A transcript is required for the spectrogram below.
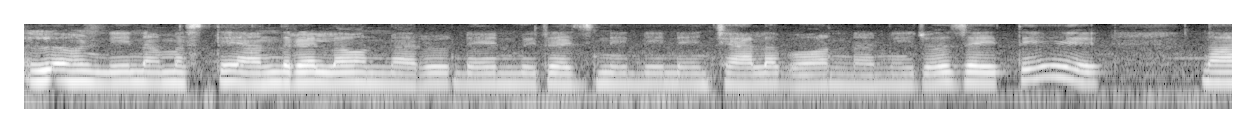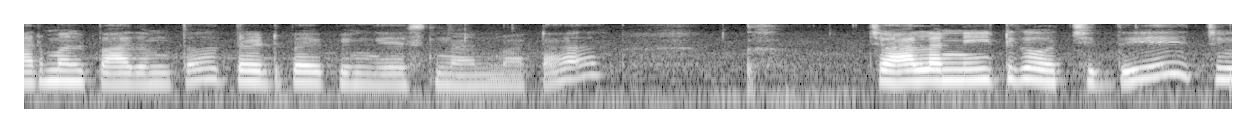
హలో అండి నమస్తే. అందరు ఎలా ఉన్నారు? నేను మీ రజనీని నేను చాలా బాగున్నాను. ఈరోజు అయితే నార్మల్ పాదంతో థ్రెడ్ పైపింగ్ వేస్తున్నాను అనమాట చాలా నీట్గా వచ్చింది చూ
